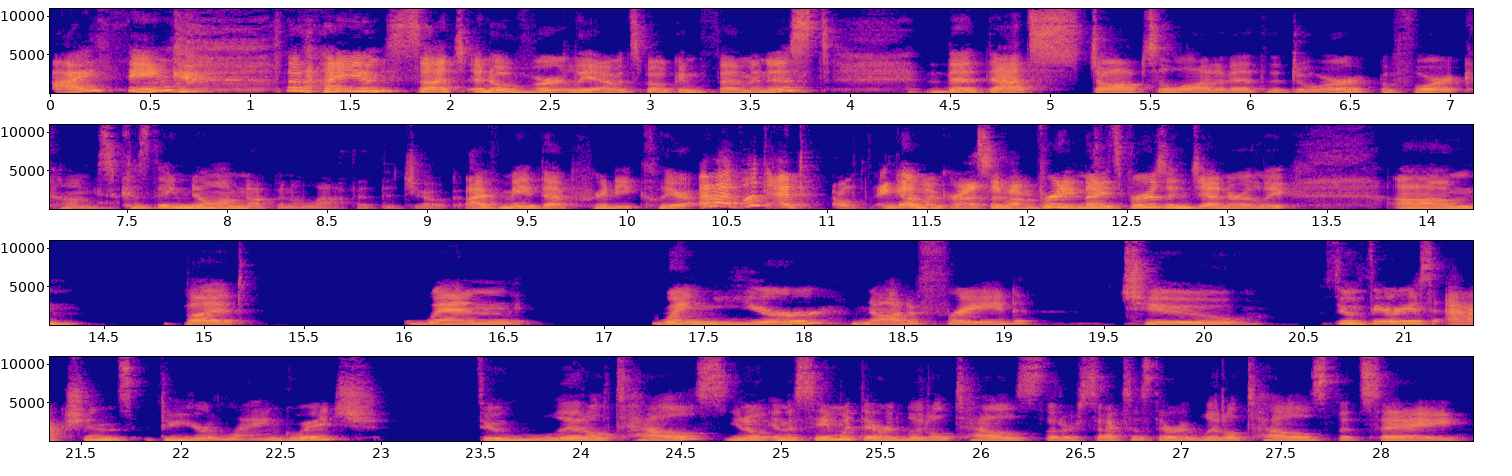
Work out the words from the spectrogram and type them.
i think that i am such an overtly outspoken feminist that that stops a lot of it at the door before it comes because they know i'm not going to laugh at the joke. I've made that pretty clear. And i like i don't think i'm aggressive. I'm a pretty nice person generally. Um, but when when you're not afraid to through various actions through your language through little tells you know in the same way there are little tells that are sexist there are little tells that say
